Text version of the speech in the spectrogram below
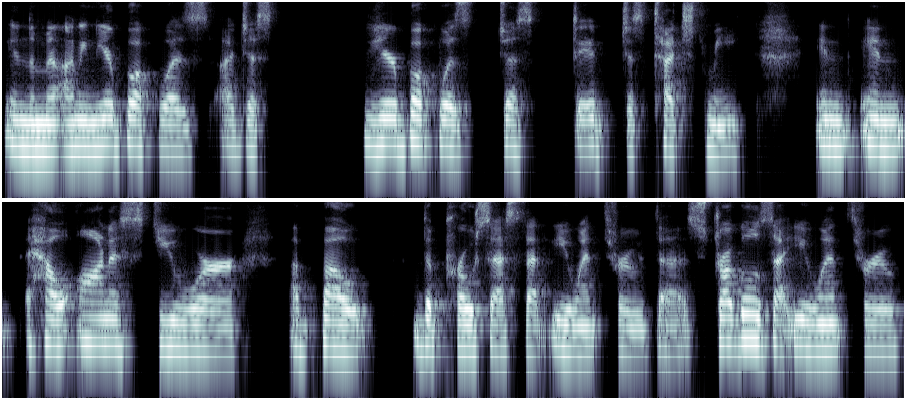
in the middle. I mean your book was I just your book was just it just touched me in in how honest you were about the process that you went through the struggles that you went through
